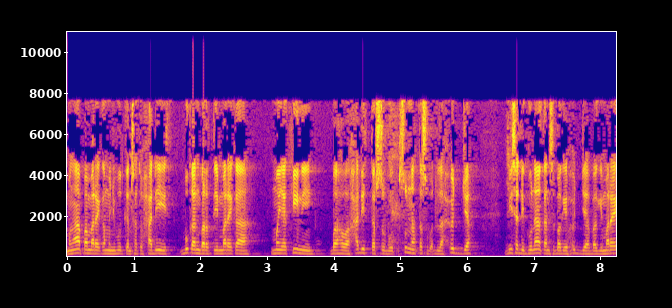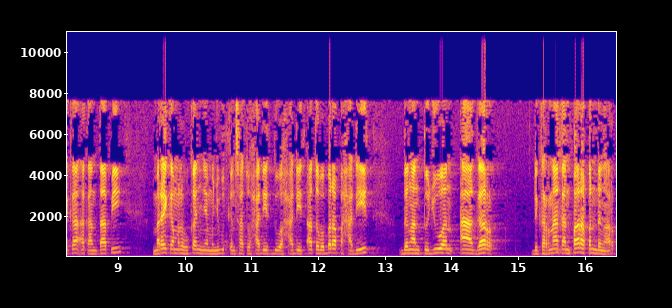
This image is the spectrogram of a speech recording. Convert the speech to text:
mengapa mereka menyebutkan satu hadis? Bukan berarti mereka meyakini bahwa hadis tersebut, sunnah tersebut adalah hujjah, bisa digunakan sebagai hujjah bagi mereka, akan tapi mereka melakukannya menyebutkan satu hadis, dua hadis atau beberapa hadis dengan tujuan agar dikarenakan para pendengar,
